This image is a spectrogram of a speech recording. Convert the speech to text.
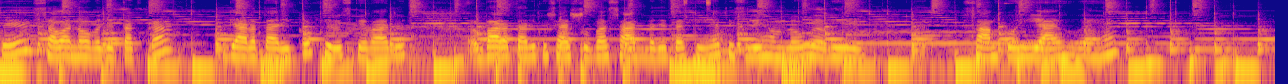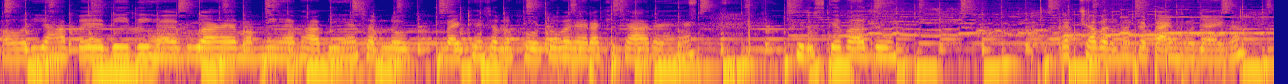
से सवा नौ बजे तक का, ग्यारह तारीख को। फिर उसके बाद, बारह तारीख को शायद सुबह सात बजे तक ही है। तो इसलिए हम लोग अभी, शाम को ही आए हुए हैं। और यहाँ पे दीदी हैं, बुआ है, मम्मी है, भाभी हैं, सब लोग बैठे हैं, सब लोग फ़ोटो वगैरह खिंचा रहे हैं। फिर उसके बाद रक्षाबंधन का टाइम हो जाएगा।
